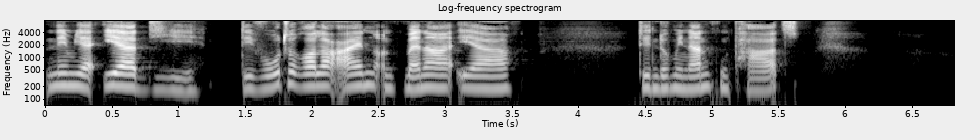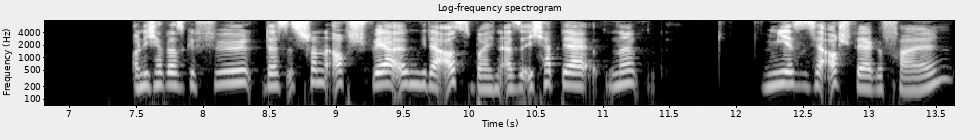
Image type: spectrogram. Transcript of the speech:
nehmen ja eher die devote Rolle ein und Männer eher den dominanten Part. Und ich habe das Gefühl, das ist schon auch schwer irgendwie da auszubrechen. Also ich habe ja, ne, mir ist es ja auch schwer gefallen.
